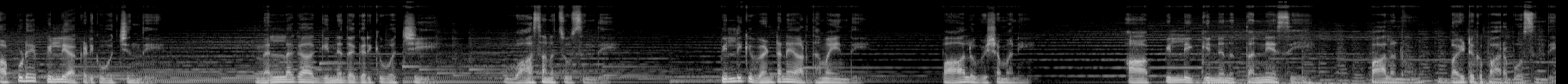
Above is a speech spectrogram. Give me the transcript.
అప్పుడే పిల్లి అక్కడికి వచ్చింది. మెల్లగా గిన్నె దగ్గరికి వచ్చి వాసన చూసింది. పిల్లికి వెంటనే అర్థమైంది. పాలు విషమని. ఆ పిల్లి గిన్నెను తన్నేసి పాలను బయటకు పారబోసింది.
